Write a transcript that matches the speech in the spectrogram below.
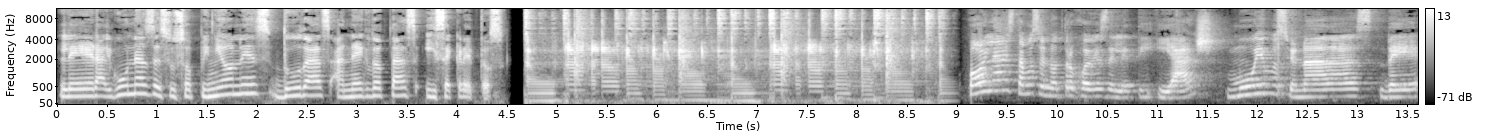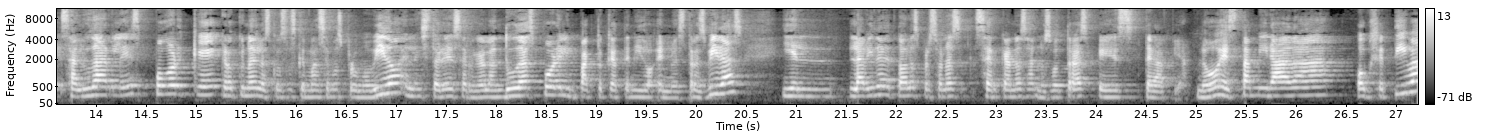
leer algunas de sus opiniones, dudas, anécdotas y secretos. Hola, estamos en otro jueves de Leti y Ash, muy emocionadas de saludarles porque creo que una de las cosas que más hemos promovido en la historia de Se Regalan Dudas por el impacto que ha tenido en nuestras vidas y en la vida de todas las personas cercanas a nosotras es terapia, ¿no? Esta mirada objetiva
